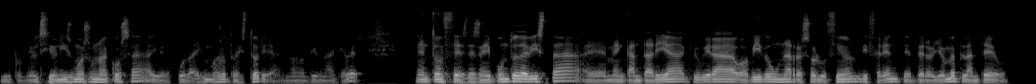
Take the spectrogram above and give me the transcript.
Y porque el sionismo es una cosa y el judaísmo es otra historia, no, tiene nada que ver. Entonces, desde mi punto de vista, eh, me encantaría que hubiera habido una resolución diferente, pero yo me planteo,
